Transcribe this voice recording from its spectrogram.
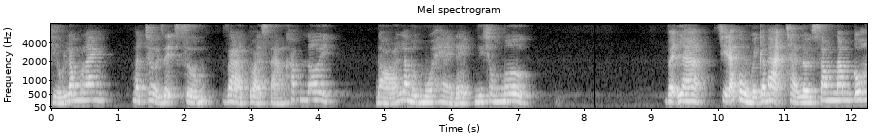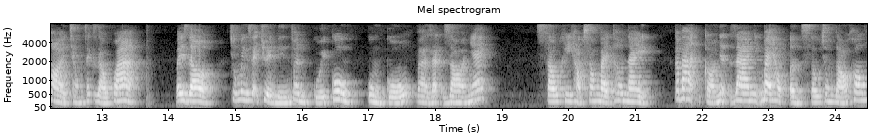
chiếu long lanh, mặt trời dậy sớm và tỏa sáng khắp nơi. Đó là một mùa hè đẹp như trong mơ. Vậy là chị đã cùng với các bạn trả lời xong 5 câu hỏi trong sách giáo khoa. Bây giờ, chúng mình sẽ chuyển đến phần cuối cùng, củng cố và dặn dò nhé. Sau khi học xong bài thơ này, các bạn có nhận ra những bài học ẩn sâu trong đó không?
